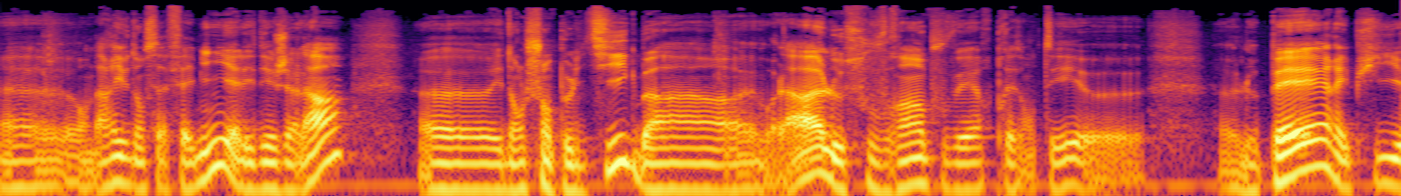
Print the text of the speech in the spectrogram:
Euh, on arrive dans sa famille, elle est déjà là. Euh, et dans le champ politique, bah, voilà, le souverain pouvait représenter euh, le père, et puis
